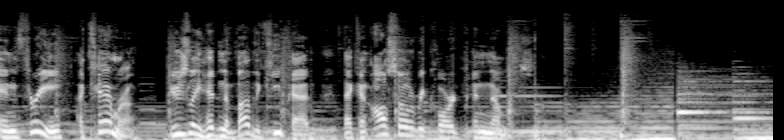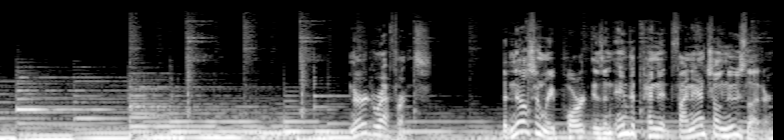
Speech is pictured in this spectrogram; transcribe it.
And three, a camera, usually hidden above the keypad, that can also record PIN numbers. Nerd Reference The Nilson Report is an independent financial newsletter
